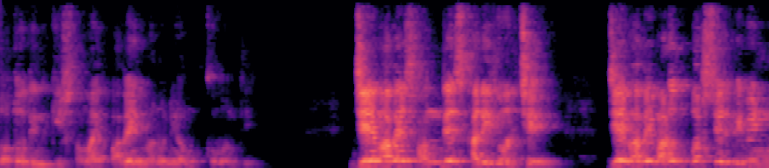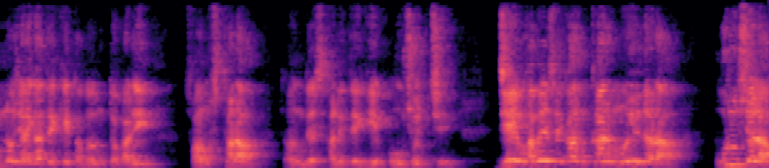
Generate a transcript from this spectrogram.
ততদিন কি সময় পাবেন মাননীয় মুখ্যমন্ত্রী? যেভাবে সন্দেশ খালি জ্বলছে, যেভাবে ভারতবর্ষের বিভিন্ন জায়গা থেকে তদন্তকারী সংস্থারা সন্দেশখালিতে গিয়ে পৌঁছচ্ছে, যেভাবে সেখানকার মহিলারা, পুরুষেরা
